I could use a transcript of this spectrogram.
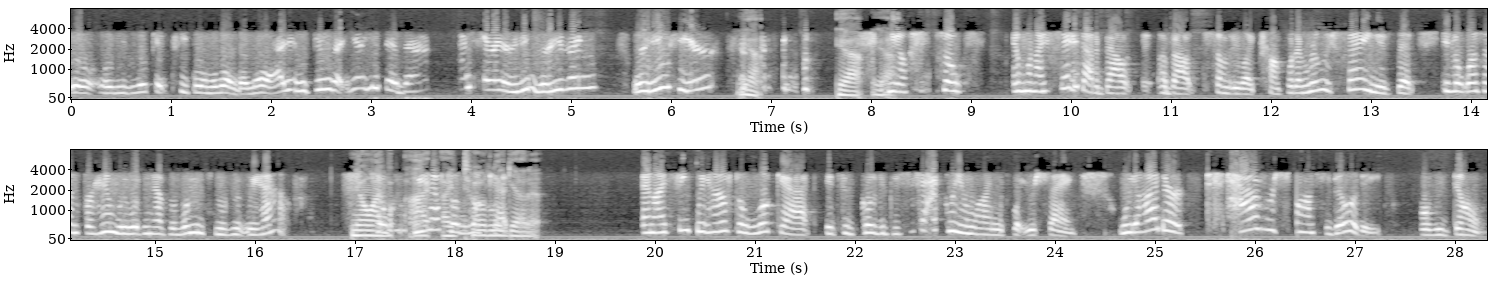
or, or we look at people in the world and go, oh, no, I didn't do that. Yeah, you did that. I'm sorry, are you breathing? Were you here? Yeah. Yeah. Yeah. you know so and when i say that about about somebody like trump what i'm really saying is that if it wasn't for him we wouldn't have the women's movement we have no, so I, I, have I to look totally at- get it. and i think we have to look at it goes exactly in line with what you're saying we either have responsibility or we don't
